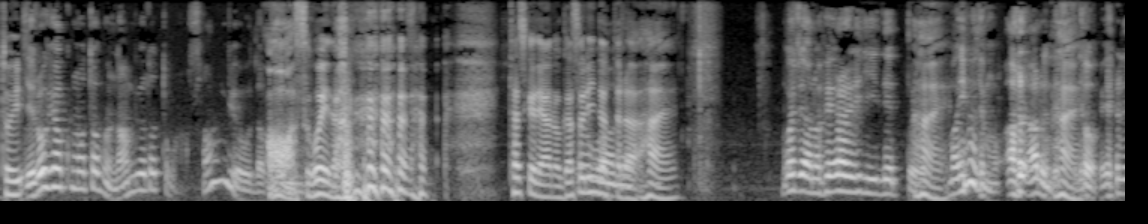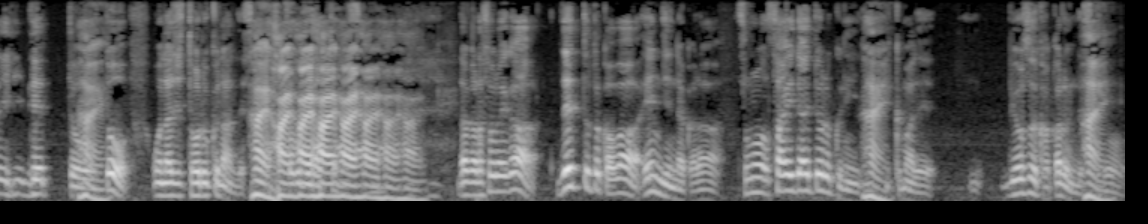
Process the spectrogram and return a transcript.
という。ゼロ百も多分何秒だったかな3秒だからああ、すごいな。確かにあのガソリンだったら、あはい。昔あのフェラーリデッド、はい。まあ、今でもあるあるんですけど、フェラーリデッドはい。と同じトルクなんですよ。はいはいはいはいはいはいはい。はい。だからそれが Z とかはエンジンだからその最大トルクに行くまで秒数かかるんですけど、はい。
